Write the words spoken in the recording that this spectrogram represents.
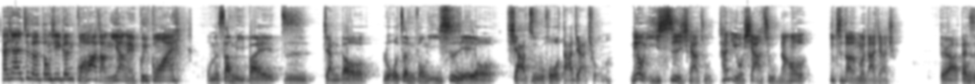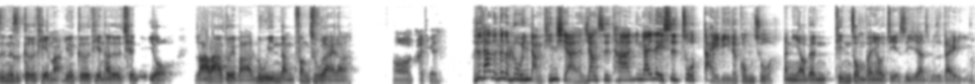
像现在这个东西跟寡霸掌一样，哎，龟乖。我们上礼拜只讲到罗振峰疑似也有下注或打假球嘛？没有疑似下注，他有下注，然后不知道有没有打假球。对啊，但是那是隔天嘛，因为隔天他的前女友拉拉队把录音档放出来了。哦，隔天。可是他的那个录音档听起来很像是他应该类似做代理的工作。那你要跟听众朋友解释一下什么是代理吗？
